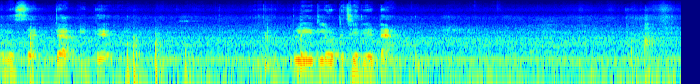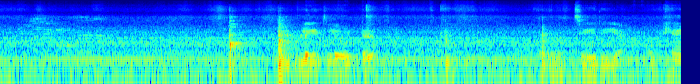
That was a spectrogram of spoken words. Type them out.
ഒന്ന് സെറ്റാക്കിയിട്ട് പ്ലേറ്റിലോട്ട് ചെരിയട്ടെ. പ്ലേറ്റിലോട്ട് ചേരുക ഓക്കെ?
